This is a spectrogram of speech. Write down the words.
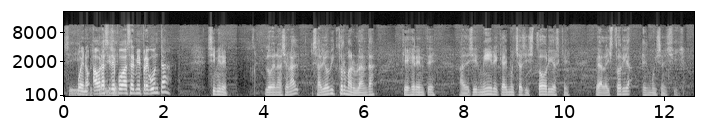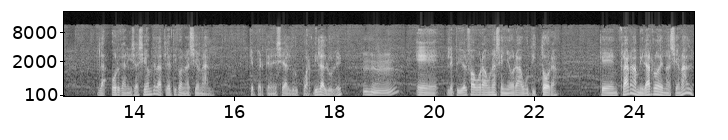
Sí, bueno, ahora sí le puedo hacer mi pregunta. Sí, mire, lo de Nacional salió Víctor Marulanda, que es gerente, a decir, mire que hay muchas historias, que... Vea, la historia es muy sencilla. La organización del Atlético Nacional, que pertenece al grupo Ardila Lule, eh, le pidió el favor a una señora auditora que entrara a mirar lo de Nacional,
